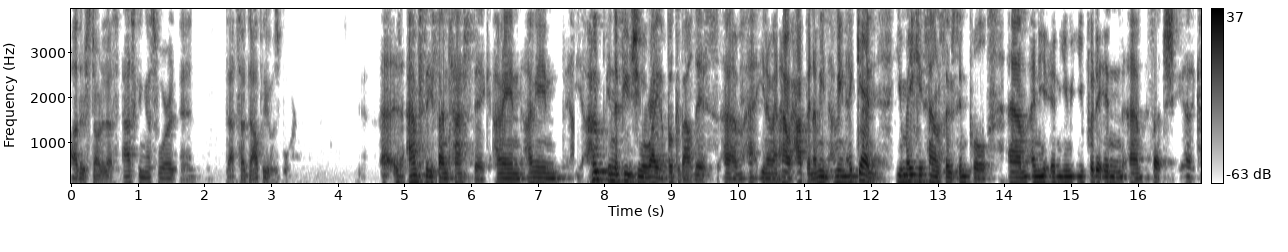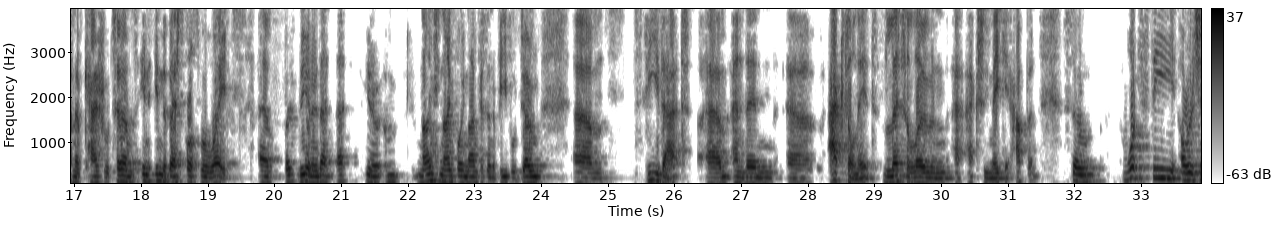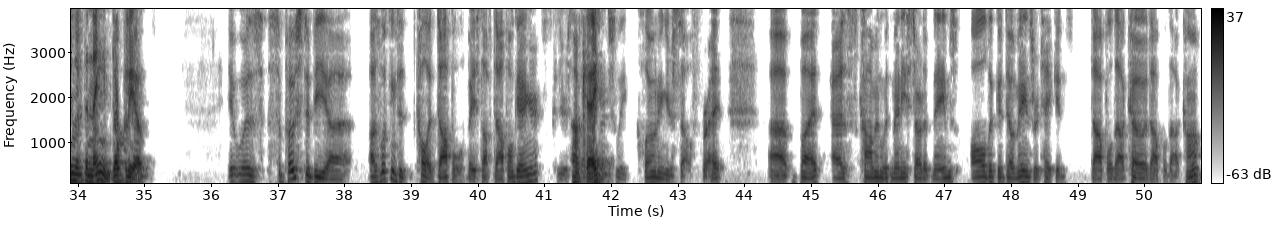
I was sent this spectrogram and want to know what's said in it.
others started us asking us for it. And that's how Dopplio was born. That is absolutely fantastic. I mean, I mean, I hope in the future you'll write a book about this, um, uh, you know, and how it happened. I mean, I mean, again, you make it sound so simple, um, and you and you you put it in um, such uh, kind of casual terms in in the best possible way. Um, but you know that that you know, um, ninety nine point nine percent of people don't um, see that and then. Uh, act on it, let alone actually make it happen. So what's the origin of the name Dopplio? It was supposed to be. Uh, I was looking to call it Doppel, based off doppelganger, because you're okay. essentially cloning yourself, right? Uh, but as common with many startup names, all the good domains were taken. Doppel.co, Doppel.com.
